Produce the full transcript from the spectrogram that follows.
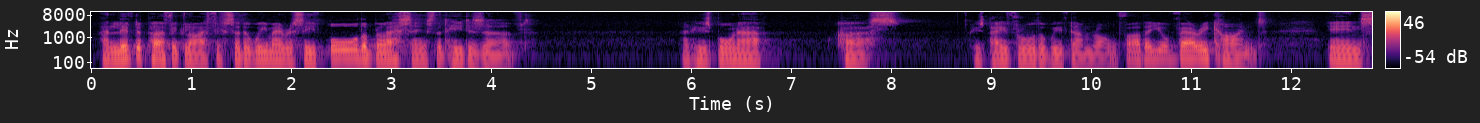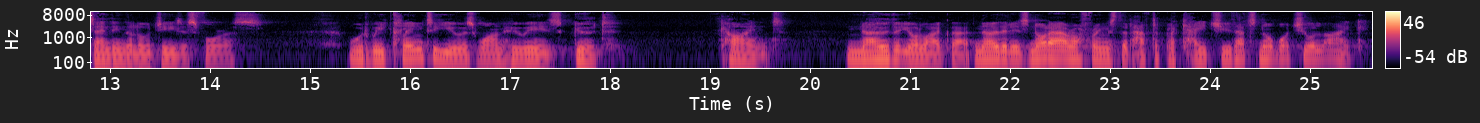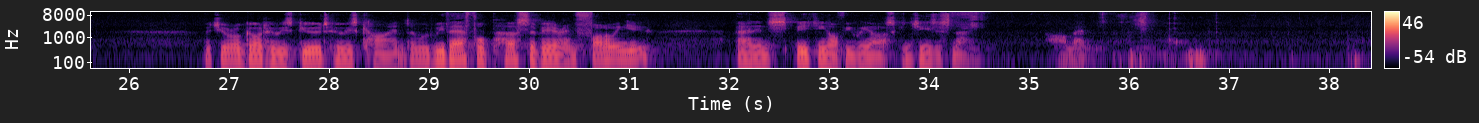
and lived a perfect life so that we may receive all the blessings that he deserved and who's borne our curse, who's paid for all that we've done wrong. Father, you're very kind in sending the Lord Jesus for us. Would we cling to you as one who is good, kind, Know that you're like that. Know that it's not our offerings that have to placate you. That's not what you're like but you're a God who is good, who is kind. And would we therefore persevere in following you and in speaking of you, we ask in Jesus' name. Amen.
